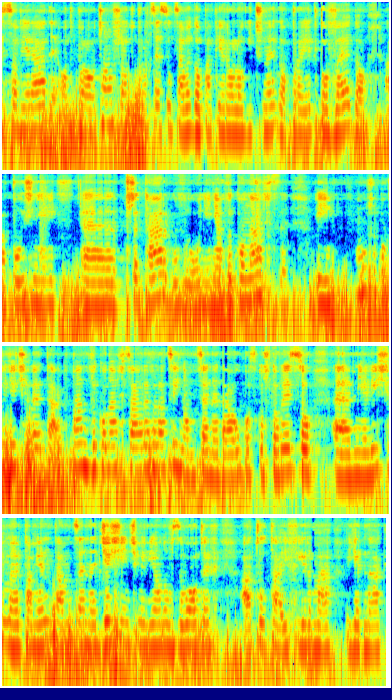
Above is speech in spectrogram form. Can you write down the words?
sobie rady, od, począwszy od procesu całego papierologicznego, projektowego, a później e, przetargu, wyłonienia wykonawcy. I muszę powiedzieć e, tak, pan wykonawca rewelacyjną cenę dał, bo z kosztorysu e, mieliśmy, pamiętam, cenę 10 milionów złotych, a tutaj firma jednak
